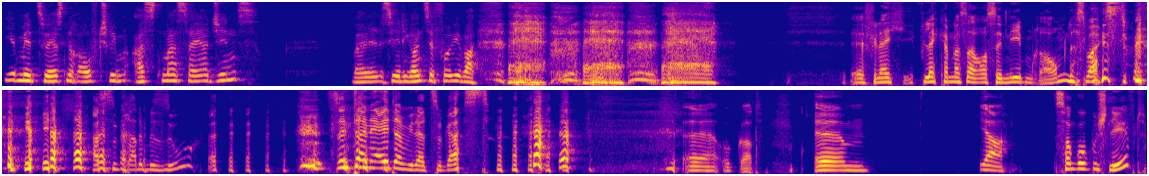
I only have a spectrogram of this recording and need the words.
ich habe mir zuerst noch aufgeschrieben Asthma Saiyajins, weil es hier die ganze Folge war. Äh, vielleicht, vielleicht kam das auch aus dem Nebenraum, das weißt du nicht. Hast du gerade Besuch? Sind deine Eltern wieder zu Gast? äh, oh Gott. Ähm, ja, Son Goku schläft,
